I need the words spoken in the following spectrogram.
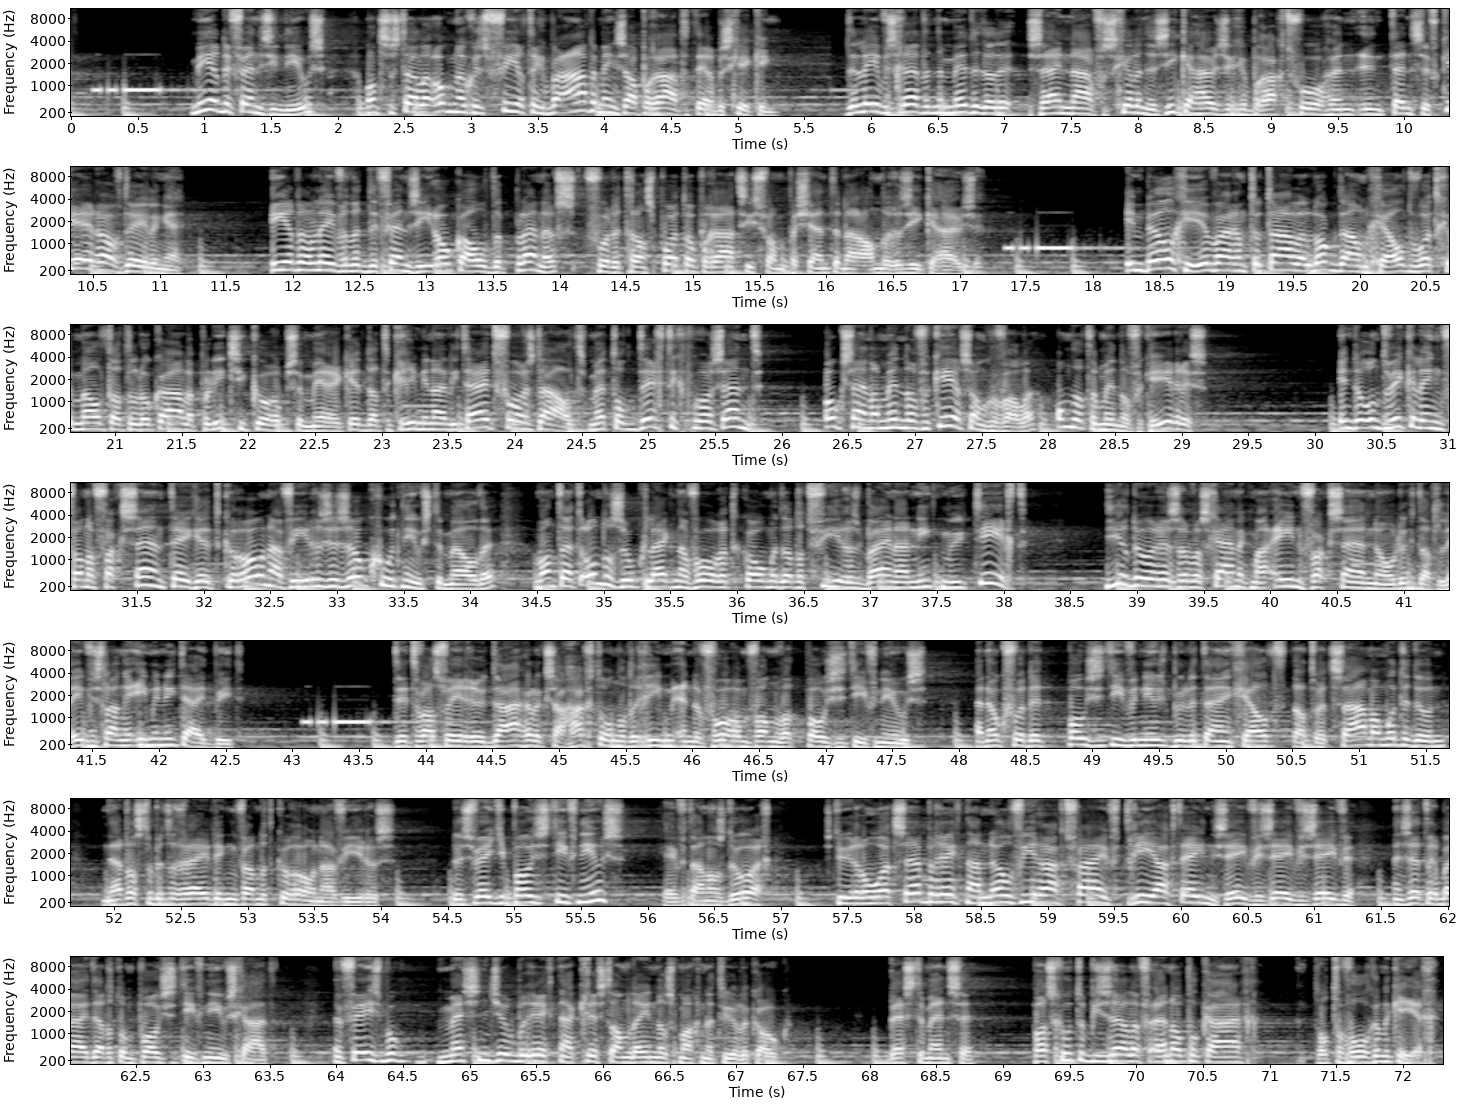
Meer defensienieuws, want ze stellen ook nog eens 40 beademingsapparaten ter beschikking. De levensreddende middelen zijn naar verschillende ziekenhuizen gebracht voor hun intensive care afdelingen. Eerder leverde Defensie ook al de planners voor de transportoperaties van patiënten naar andere ziekenhuizen. In België, waar een totale lockdown geldt, wordt gemeld dat de lokale politiekorpsen merken dat de criminaliteit fors daalt, met tot 30%. Ook zijn er minder verkeersongevallen, omdat er minder verkeer is. In de ontwikkeling van een vaccin tegen het coronavirus is ook goed nieuws te melden, want uit onderzoek lijkt naar voren te komen dat het virus bijna niet muteert. Hierdoor is er waarschijnlijk maar één vaccin nodig dat levenslange immuniteit biedt. Dit was weer uw dagelijkse hart onder de riem in de vorm van wat positief nieuws. En ook voor dit positieve nieuwsbulletin geldt dat we het samen moeten doen, net als de bestrijding van het coronavirus. Dus weet je positief nieuws? Geef het aan ons door. Stuur een WhatsApp bericht naar 0485 381 777 en zet erbij dat het om positief nieuws gaat. Een Facebook Messenger bericht naar Christian Leenders mag natuurlijk ook. Beste mensen, pas goed op jezelf en op elkaar en tot de volgende keer.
